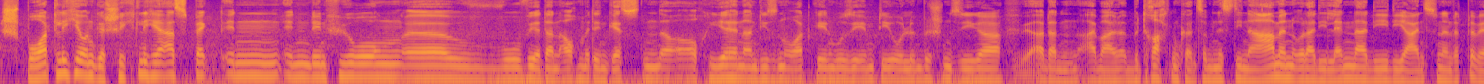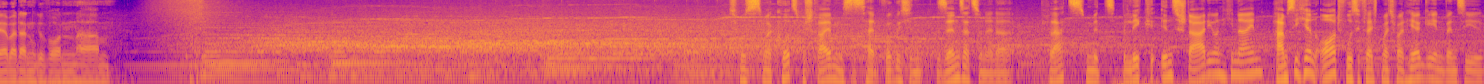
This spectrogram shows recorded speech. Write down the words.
sportliche und geschichtliche Aspekt in, in den Führungen, äh, wo wir dann auch mit den Gästen auch hierhin an diesen Ort gehen, wo sie eben die olympischen Sieger ja, dann einmal betrachten können, zumindest die Namen oder die Länder, die die einzelnen Wettbewerber dann gewonnen haben. Ich muss es mal kurz beschreiben. Es ist halt wirklich ein sensationeller Platz mit Blick ins Stadion hinein. Haben Sie hier einen Ort, wo Sie vielleicht manchmal hergehen, wenn Sie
